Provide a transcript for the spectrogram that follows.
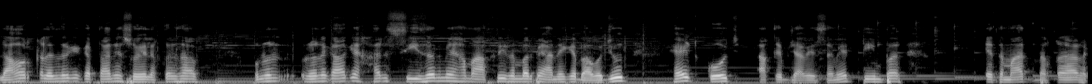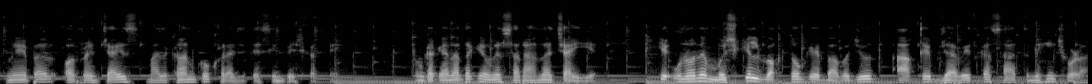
لاہور قلندر کے کپتان سہیل اختر صاحب، انہوں نے کہا کہ ہر سیزن میں ہم آخری نمبر پہ آنے کے باوجود ہیڈ کوچ عاقب جاوید سمیت ٹیم پر اعتماد برقرار رکھنے پر اور فرنچائز مالکان کو خراج تحسین پیش کرتے ہیں۔ ان کا کہنا تھا کہ انہیں سراہنا چاہیے۔ کہ انہوں نے مشکل وقتوں کے باوجود عاقب جاوید کا ساتھ نہیں چھوڑا۔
